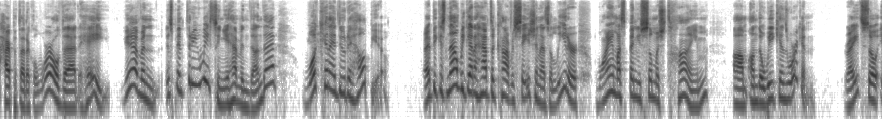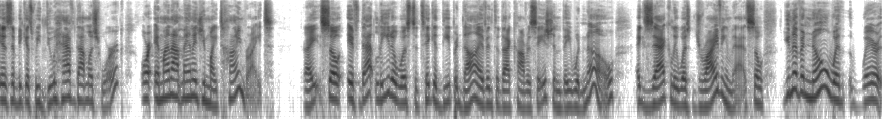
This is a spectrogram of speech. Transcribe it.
hypothetical world that hey you haven't it's been three weeks and you haven't done that. What can i do to help you? Right? Because now we got to have the conversation as a leader. Why am i spending so much time um, on the weekends working? Right? So is it because we do have that much work or am i not managing my time right? Right? So if that leader was to take a deeper dive into that conversation they would know exactly what's driving that. So you never know with where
